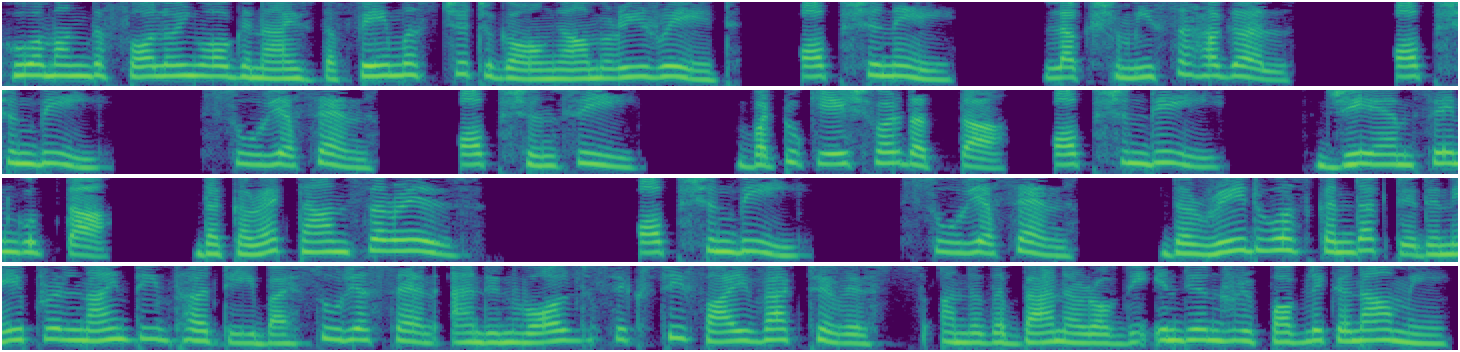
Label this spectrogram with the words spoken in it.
Who among the following organized the famous Chittagong Armory raid? Option A. Lakshmi Sahgal. Option B. Surya Sen. Option C. Batukeshwar Datta. Option D. J. M. Gupta. The correct answer is Option B. Surya Sen. The raid was conducted in April 1930 by Surya Sen and involved 65 activists under the banner of the Indian Republican Army,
